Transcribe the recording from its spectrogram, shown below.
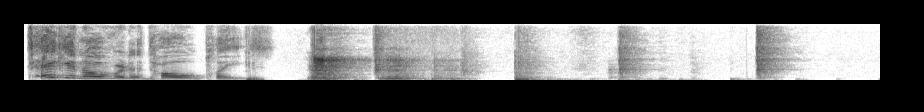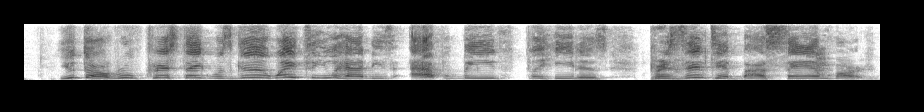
taking over the whole place. You thought Ruth Chris steak was good? Wait till you had these Applebee's fajitas presented by Sam Hartman.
